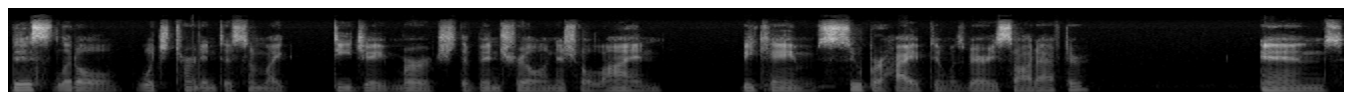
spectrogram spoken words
this little, which turned into some like DJ merch, the Been Trill initial line, became super hyped and was very sought after. And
